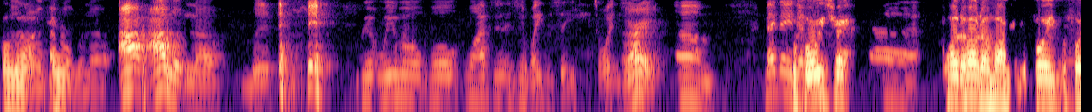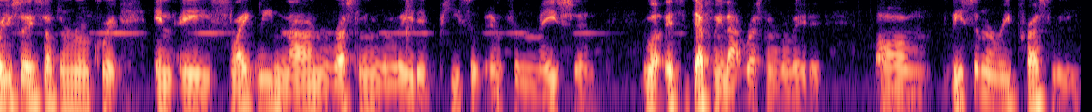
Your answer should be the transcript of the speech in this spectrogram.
Hold on. only people would um, know. I, I wouldn't know, but We, we will we'll watch it. It's a wait and see. It's a wait and see. all right. Um, back to Before we AEW, try, uh, hold on, hold on, Mark. Before you before you say something real quick, in a slightly non wrestling related piece of information, well, it's definitely not wrestling related. Um, Lisa Marie Presley,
